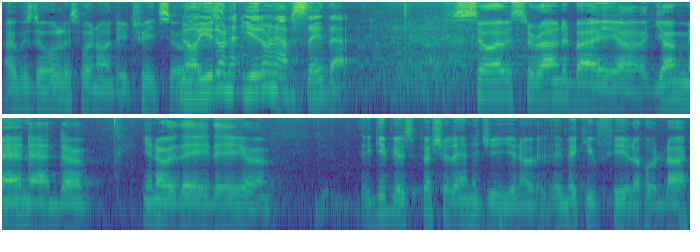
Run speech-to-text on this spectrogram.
I was the oldest one on the retreat. So No, I you don't, ha- you don't have to say that. So I was surrounded by uh, young men, and uh, you know they they uh, they give you a special energy. You know, they make you feel a whole lot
